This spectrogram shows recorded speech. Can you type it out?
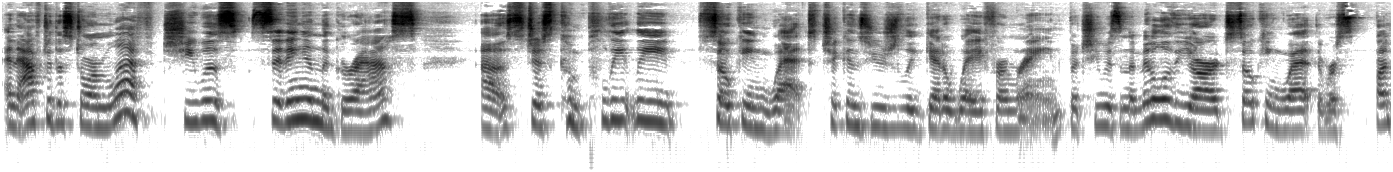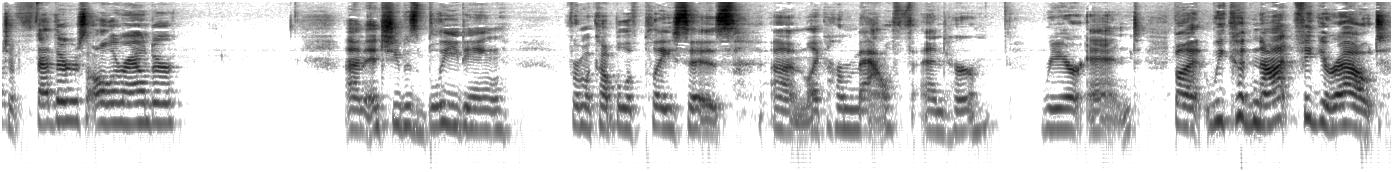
And after the storm left she was sitting in the grass uh, just completely soaking wet. Chickens usually get away from rain but she was in the middle of the yard soaking wet. There was a bunch of feathers all around her um, and she was bleeding from a couple of places um, like her mouth and her rear end. But we could not figure out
